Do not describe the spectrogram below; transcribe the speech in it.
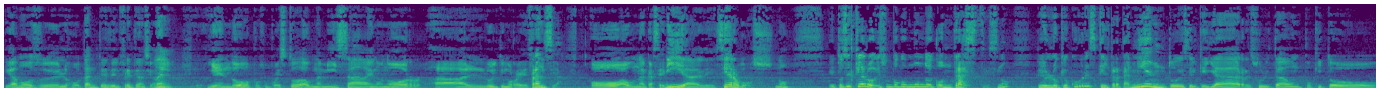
digamos, los votantes del Frente Nacional, yendo, por supuesto, a una misa en honor al último rey de Francia, o a una cacería de ciervos, ¿no? Entonces, claro, es un poco un mundo de contrastes, ¿no? Pero lo que ocurre es que el tratamiento es el que ya resulta un poquito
